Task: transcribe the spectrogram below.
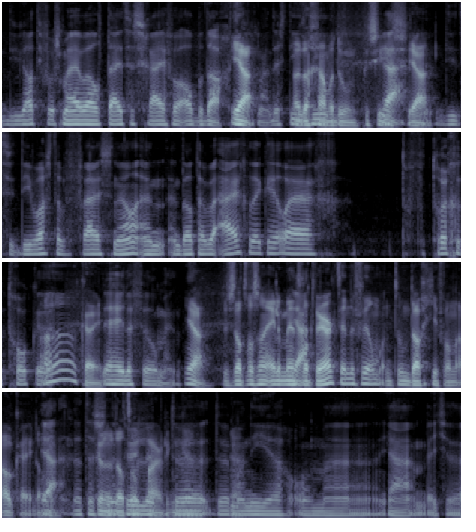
die had hij volgens mij wel tijdens het schrijven al bedacht. Ja, zeg maar. dus die, nou, dat die, gaan we doen, precies. Ja, ja. Die, die was er vrij snel en, en dat hebben we eigenlijk heel erg teruggetrokken ah, okay. de hele film in. Ja, dus dat was een element ja. wat werkte in de film. En toen dacht je van, oké, okay, dan ja, dat is kunnen we dat een paar de, dingen... de ja. manier om, uh, ja, een beetje... Uh,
